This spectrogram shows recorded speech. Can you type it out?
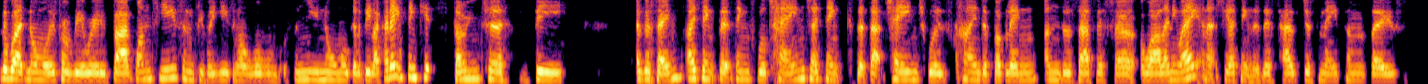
the word normal is probably a really bad one to use and people are using oh well what's the new normal going to be like i don't think it's going to be the same. I think that things will change. I think that that change was kind of bubbling under the surface for a while anyway. And actually, I think that this has just made some of those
